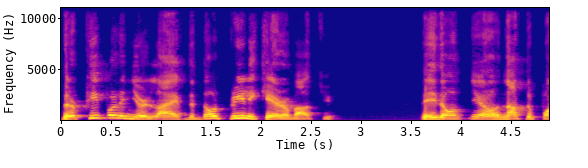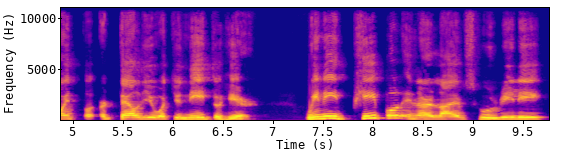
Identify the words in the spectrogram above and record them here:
There are people in your life that don't really care about you. They don't, you know, not to point or tell you what you need to hear. We need people in our lives who really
